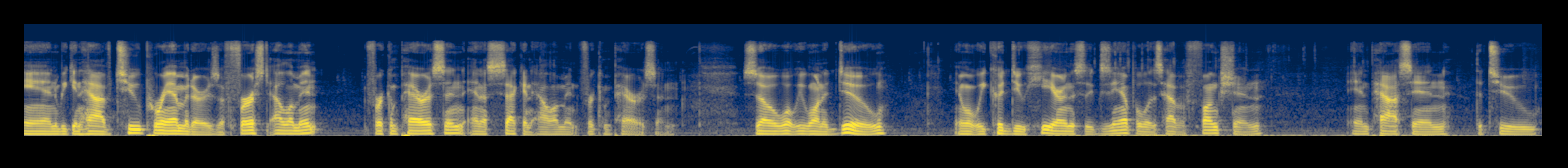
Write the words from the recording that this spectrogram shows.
and we can have two parameters, a first element for comparison and a second element for comparison. So what we want to do, and what we could do here in this example is have a function and pass in the two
